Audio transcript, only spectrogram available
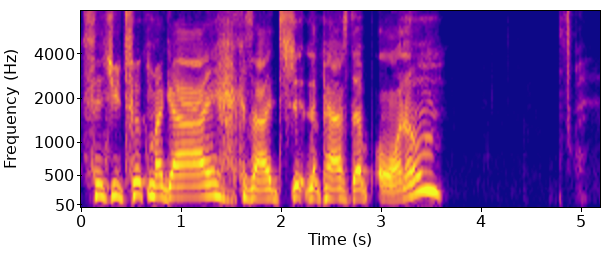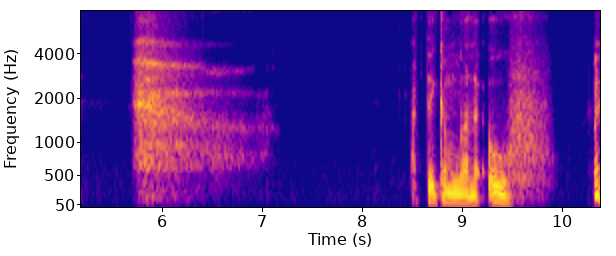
since you took my guy, because I shouldn't have passed up on him. I think I'm gonna. Oh,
